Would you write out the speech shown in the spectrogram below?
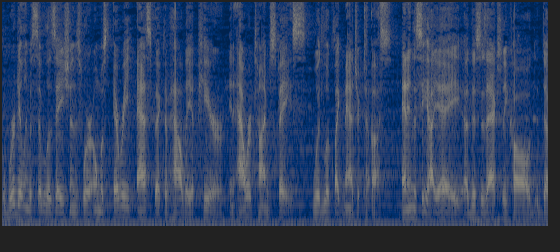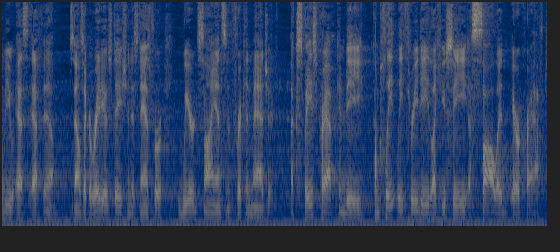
We're dealing with civilizations where almost every aspect of how they appear in our time space would look like magic to us. And in the CIA, uh, this is actually called WSFM. Sounds like a radio station. It stands for Weird Science and Frickin' Magic. A spacecraft can be completely 3D, like you see a solid aircraft.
